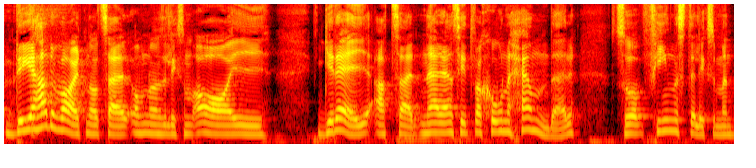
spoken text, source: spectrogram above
det hade varit något så här, om någon liksom AI-grej, att så här, när en situation händer så finns det liksom en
